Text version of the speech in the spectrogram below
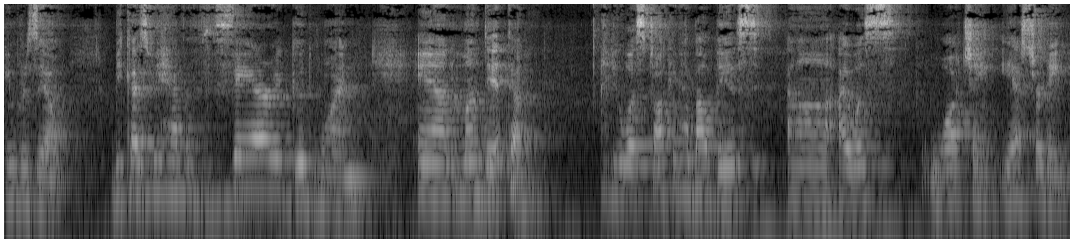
in Brazil because we have a very good one. And Mandetta, he was talking about this. Uh, I was watching yesterday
